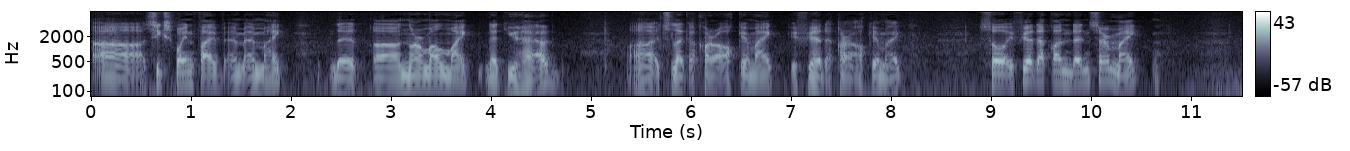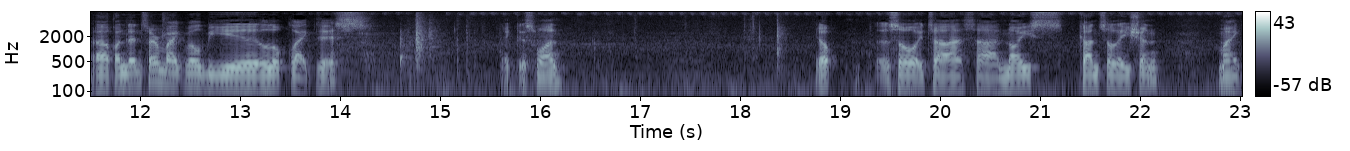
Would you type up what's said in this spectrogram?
uh, 6.5 mm mic the uh, normal mic that you have uh, it's like a karaoke mic if you had a karaoke mic. So if you had a condenser mic uh, condenser mic will be uh, look like this. Like this one. Yep so it has a noise cancellation mic.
